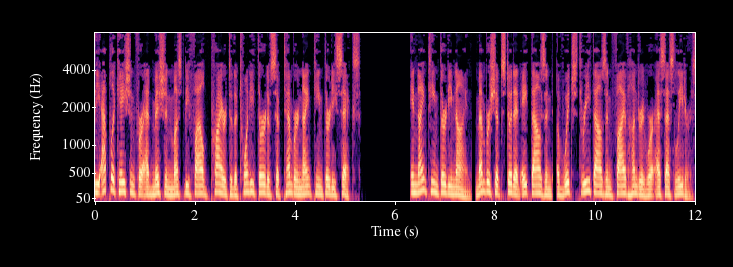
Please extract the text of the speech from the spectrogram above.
The application for admission must be filed prior to 23 September 1936. In 1939, membership stood at 8,000, of which 3,500 were SS leaders.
